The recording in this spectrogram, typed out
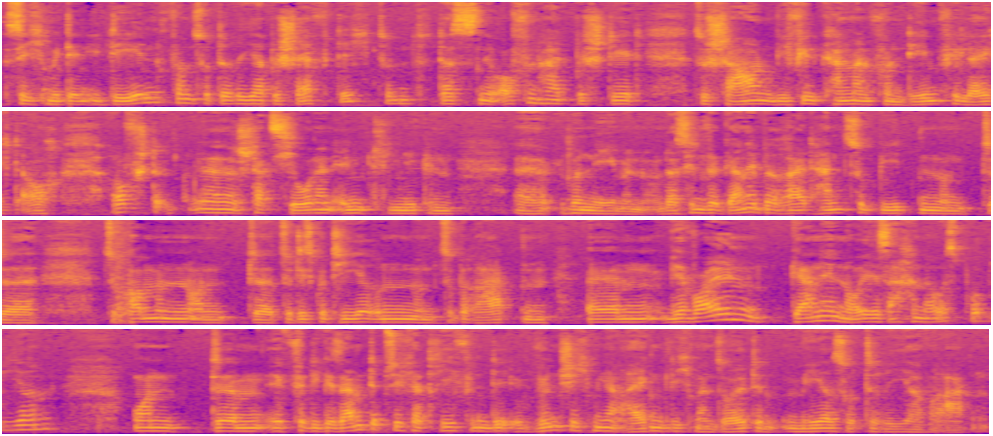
sich mit den Ideen von Soteria beschäftigt und dass eine Offenheit besteht, zu schauen, wie viel kann man von dem vielleicht auch auf äh, Stationen in Kliniken äh, übernehmen. Und da sind wir gerne bereit, Hand zu bieten und äh, zu kommen und äh, zu diskutieren und zu beraten. Ähm, wir wollen gerne neue Sachen ausprobieren. Und ähm, für die gesamte Psychiatrie finde, wünsche ich mir eigentlich, man sollte mehr Soteria wagen.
